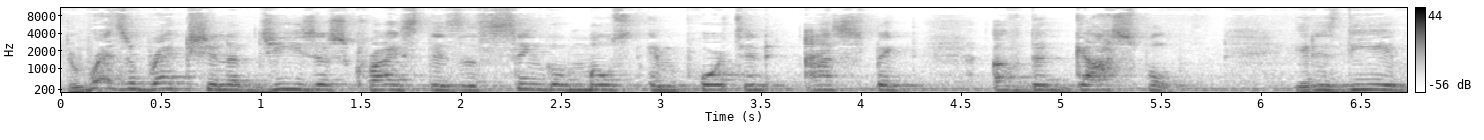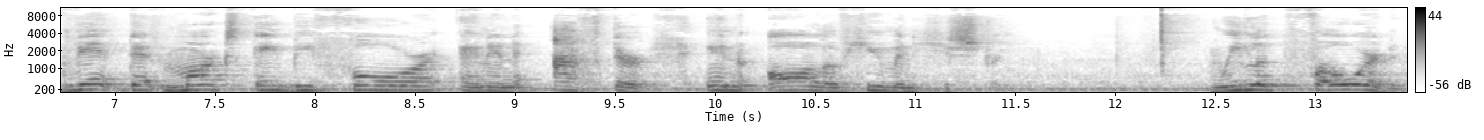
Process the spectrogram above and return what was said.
The resurrection of Jesus Christ is the single most important aspect of the gospel. It is the event that marks a before and an after in all of human history. We look forward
